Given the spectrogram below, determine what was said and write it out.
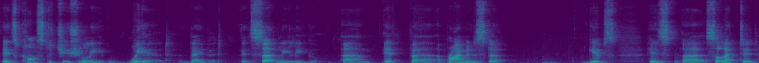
it's constitutionally weird, David. It's certainly legal um, if uh, a prime minister gives his uh, selected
